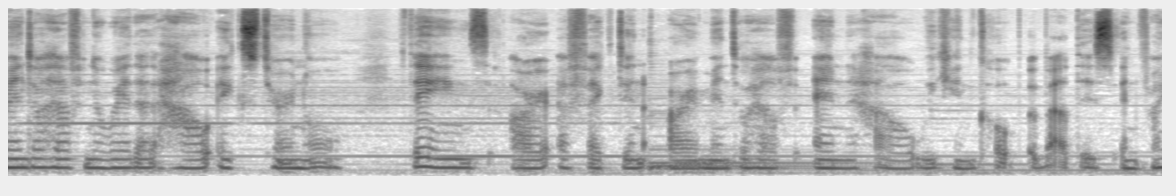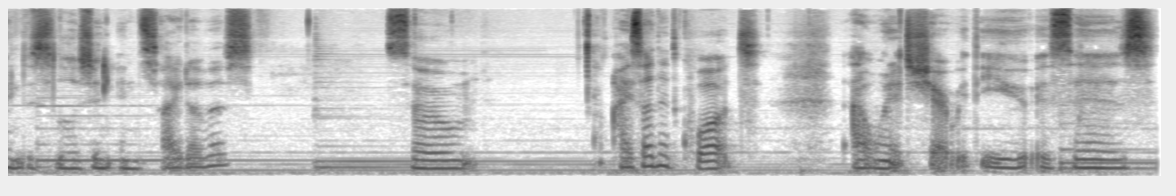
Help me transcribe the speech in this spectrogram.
mental health in a way that how external things are affecting our mental health and how we can cope about this and find a solution inside of us. So, I saw that quote I wanted to share with you. It says,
